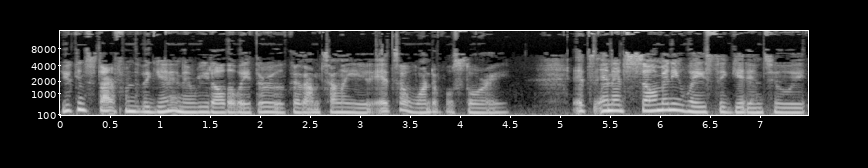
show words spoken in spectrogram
you can start from the beginning and read all the way through because I'm telling you, it's a wonderful story. It's and it's so many ways to get into it.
